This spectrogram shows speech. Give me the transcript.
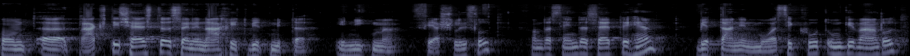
Und äh, praktisch heißt das, eine Nachricht wird mit der Enigma verschlüsselt von der Senderseite her, wird dann in Morsecode umgewandelt,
